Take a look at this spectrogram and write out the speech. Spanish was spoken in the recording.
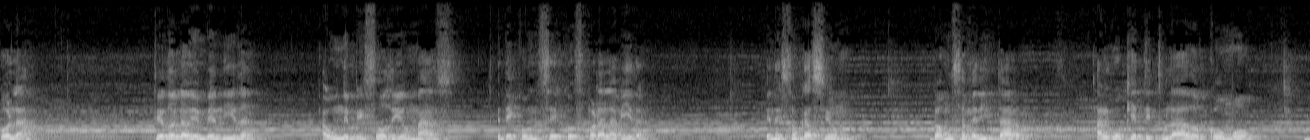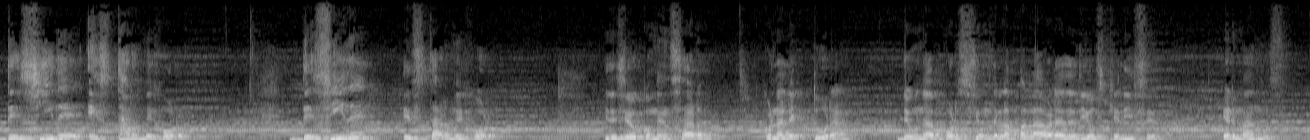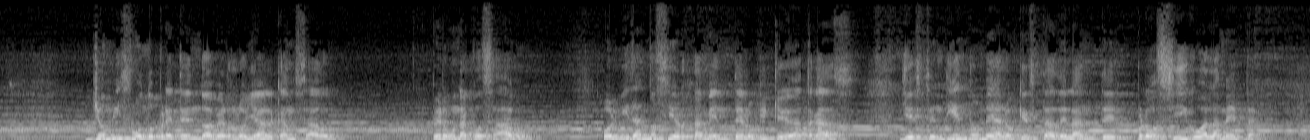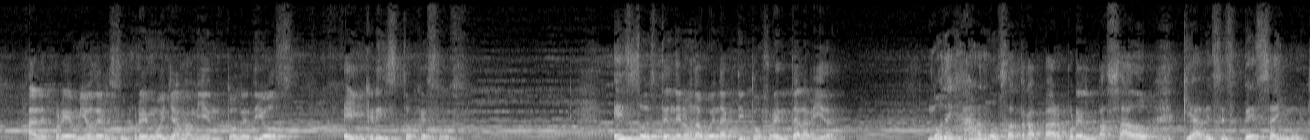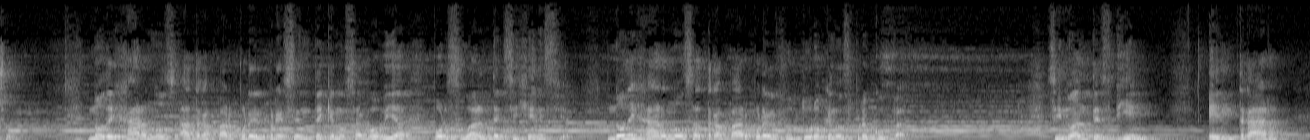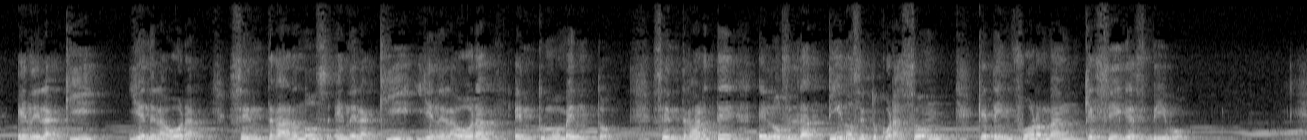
Hola, te doy la bienvenida a un episodio más de Consejos para la Vida. En esta ocasión vamos a meditar algo que he titulado como Decide estar mejor. Decide estar mejor. Y deseo comenzar con la lectura de una porción de la palabra de Dios que dice, Hermanos, yo mismo no pretendo haberlo ya alcanzado pero una cosa hago, olvidando ciertamente lo que queda atrás y extendiéndome a lo que está delante, prosigo a la meta, al premio del supremo llamamiento de Dios en Cristo Jesús. Esto es tener una buena actitud frente a la vida. No dejarnos atrapar por el pasado que a veces pesa y mucho. No dejarnos atrapar por el presente que nos agobia por su alta exigencia no dejarnos atrapar por el futuro que nos preocupa, sino antes bien entrar en el aquí y en el ahora, centrarnos en el aquí y en el ahora, en tu momento, centrarte en los latidos de tu corazón que te informan que sigues vivo,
